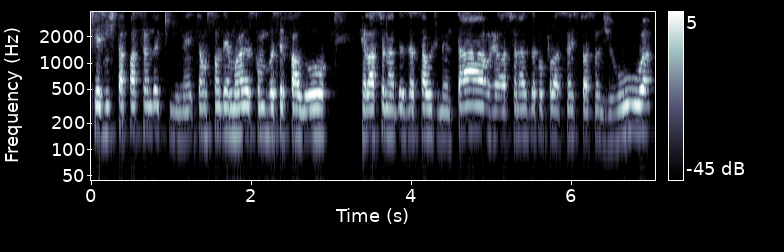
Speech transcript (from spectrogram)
que a gente está passando aqui. Né? Então, são demandas, como você falou, relacionadas à saúde mental, relacionadas à população em situação de rua,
